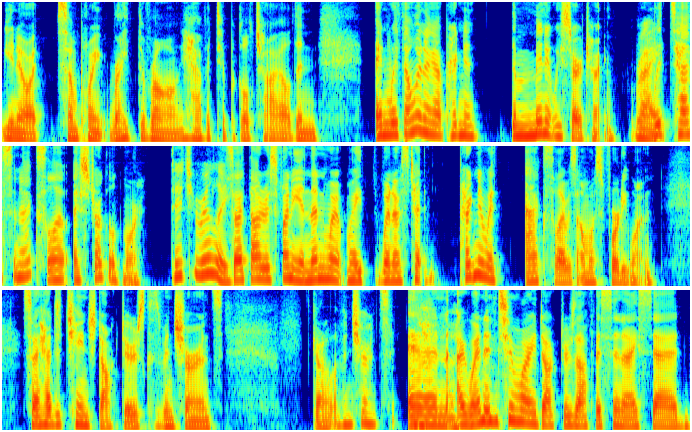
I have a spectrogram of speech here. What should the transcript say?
you know, at some point, right the wrong, have a typical child. And, and with Owen, I got pregnant the minute we started trying. Right. With Tess and Axel, I, struggled more. Did you really? So I thought it was funny. And then when my when I was te- pregnant with Axel, I was almost 41. So I had to change doctors because of insurance. Gotta love insurance. And I went into my doctor's office and I said,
